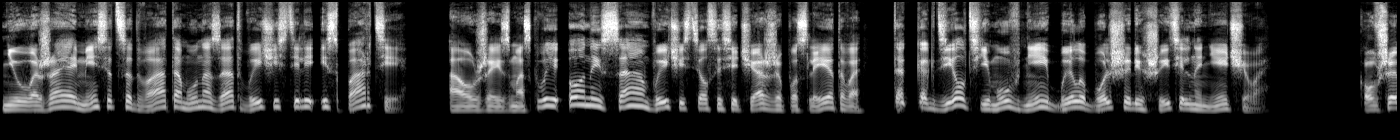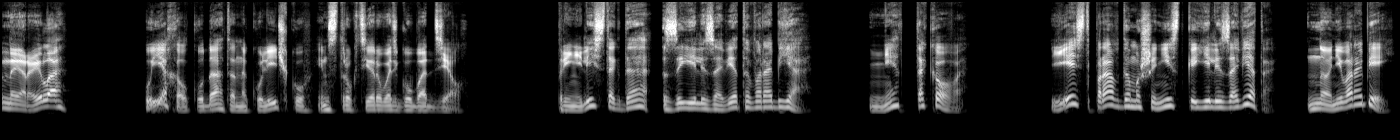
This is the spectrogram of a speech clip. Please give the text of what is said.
Не уважая месяца два тому назад вычистили из партии, а уже из Москвы он и сам вычистился сейчас же после этого, так как делать ему в ней было больше решительно нечего. «Кувшинное рыло?» Уехал куда-то на куличку инструктировать губотдел. Принялись тогда за Елизавета Воробья. Нет такого. Есть, правда, машинистка Елизавета, но не Воробей.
